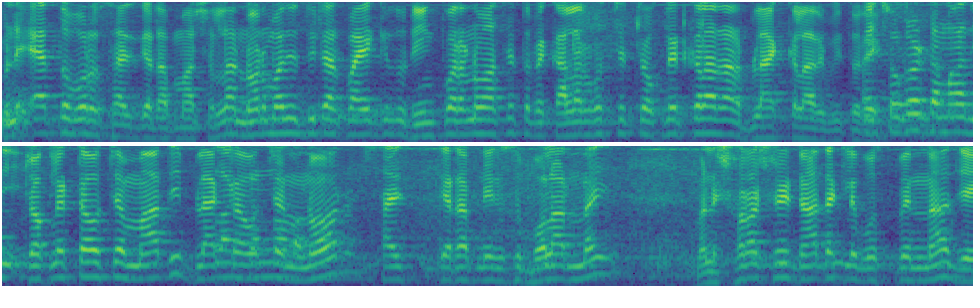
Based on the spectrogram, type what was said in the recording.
মানে এত বড় সাইজ গেট মাসাল্লাহ নর্মালি দুইটার পায়ে কিন্তু রিং পরানো আছে তবে কালার হচ্ছে চকলেট কালার আর ব্ল্যাক কালার ভিতরে। চকলেটটা হচ্ছে মাদি ব্ল্যাকটা হচ্ছে নর। নর। সাইজ গেট আপনি কিছু বলার নাই। মানে সরাসরি না দেখলে বুঝবেন না যে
